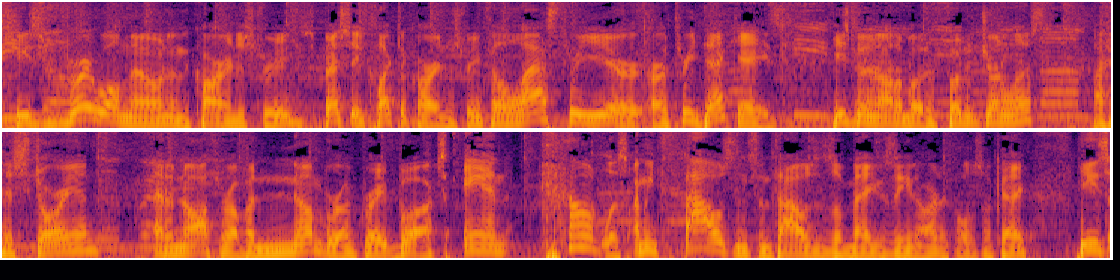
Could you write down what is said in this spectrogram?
He's very well known in the car industry, especially the collector car industry. For the last three years or three decades, he's been an automotive photojournalist, a historian, and an author of a number of great books and countless, I mean, thousands and thousands of magazine articles. Okay, he's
